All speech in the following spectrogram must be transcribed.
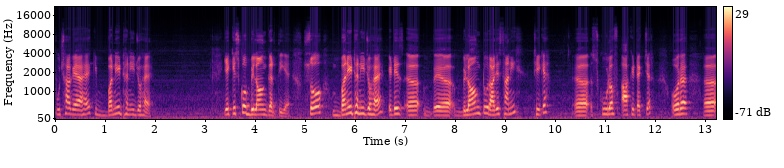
पूछा गया है कि बनी ठनी जो है ये किसको बिलोंग करती है? सो so, बनी ठनी जो है it is belong to Rajasthani ठीक है? स्कूल ऑफ़ आर्किटेक्चर और uh,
